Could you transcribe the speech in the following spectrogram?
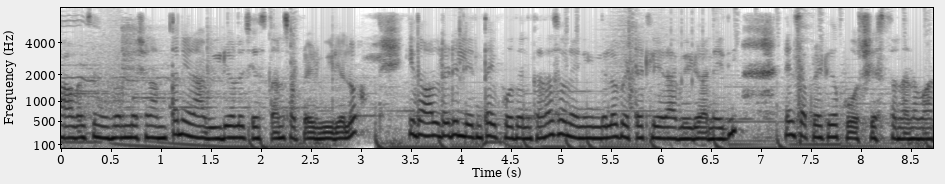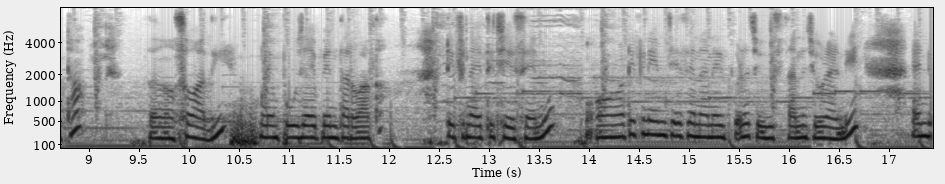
కావాల్సిన ఇన్ఫర్మేషన్ అంతా నేను ఆ వీడియోలో చేస్తాను సపరేట్ వీడియోలో. ఇది ఆల్రెడీ లెంత్ అయిపోతుంది కదా సో నేను ఇందులో పెట్టట్లేదు ఆ వీడియో అనేది. నేను సపరేట్గా పోస్ట్ చేస్తాను అనమాట సో అది. నేను పూజ అయిపోయిన తర్వాత టిఫిన్ అయితే చేశాను. టిఫిన్ ఏం చేశాను అనేది కూడా చూపిస్తాను చూడండి. అండ్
